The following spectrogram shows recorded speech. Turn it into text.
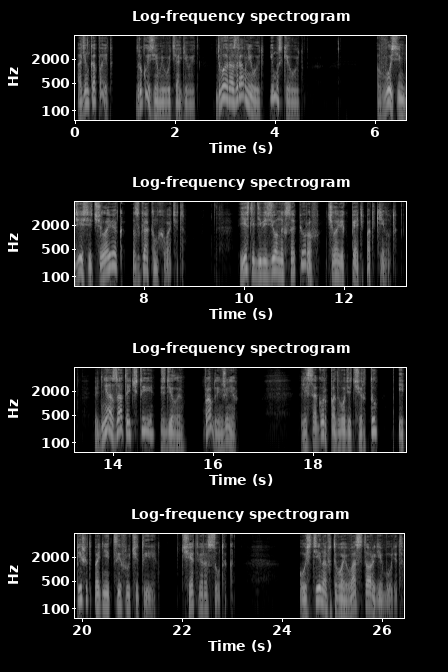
Один копает, другой землю вытягивает, двое разравнивают и маскируют. Восемь-десять человек с гаком хватит. Если дивизионных саперов человек пять подкинут, дня за три-четыре сделаем. Правда, инженер? Лисогор подводит черту и пишет под ней цифру четыре. Четверо суток. Устинов твой в восторге будет.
